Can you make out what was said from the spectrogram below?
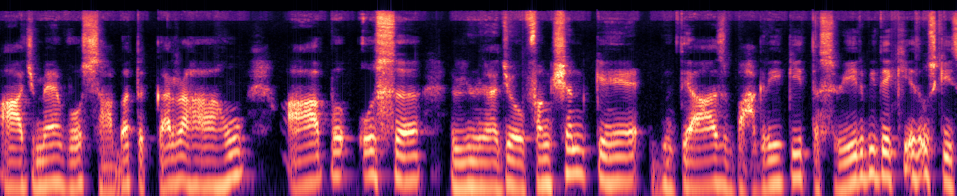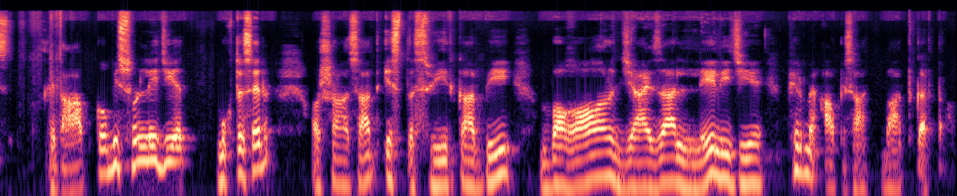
आज मैं वो साबित कर रहा हूँ। आप उस जो फ़ंक्शन के इम्तियाज़ बागरी की तस्वीर भी देखिए, उसकी किताब को भी सुन लीजिए, मुख्तसर। और साथ साथ इस तस्वीर का भी बगौर जायज़ा ले लीजिए। फिर मैं आपके साथ बात करता हूँ।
